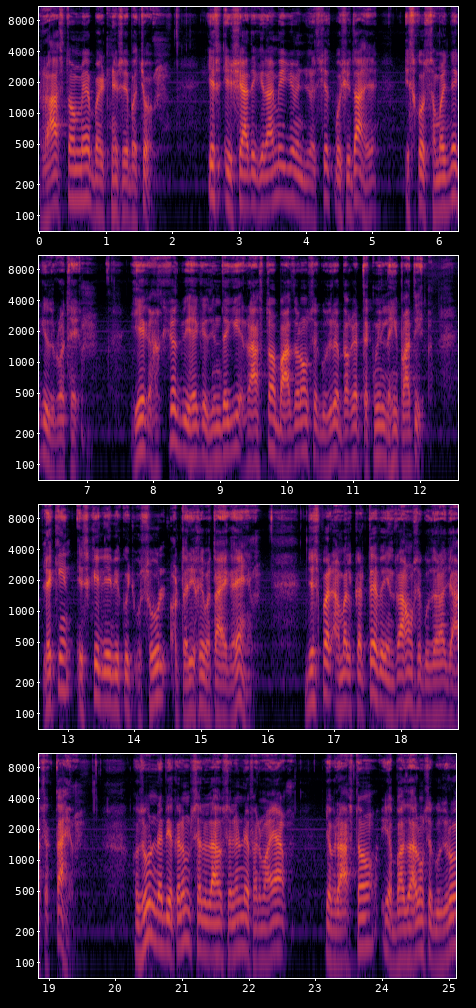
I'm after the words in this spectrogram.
रास्तों में बैठने से बचो। इस इर्शाद गिरामी जो नसीहत पोशीदा है, इसको समझने की ज़रूरत है। ये एक हकीकत भी है कि ज़िंदगी रास्तों बाज़ारों से गुजरे बगैर तकमील नहीं पाती, लेकिन इसके लिए भी कुछ उसूल और तरीक़े बताए गए हैं, जिस पर अमल करते हुए इन राहों से गुजरा जा सकता है। हुजूर नबी अकरम सल्लल्लाहु अलैहि वसल्लम ने फरमाया, जब रास्तों या बाज़ारों से गुज़रो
